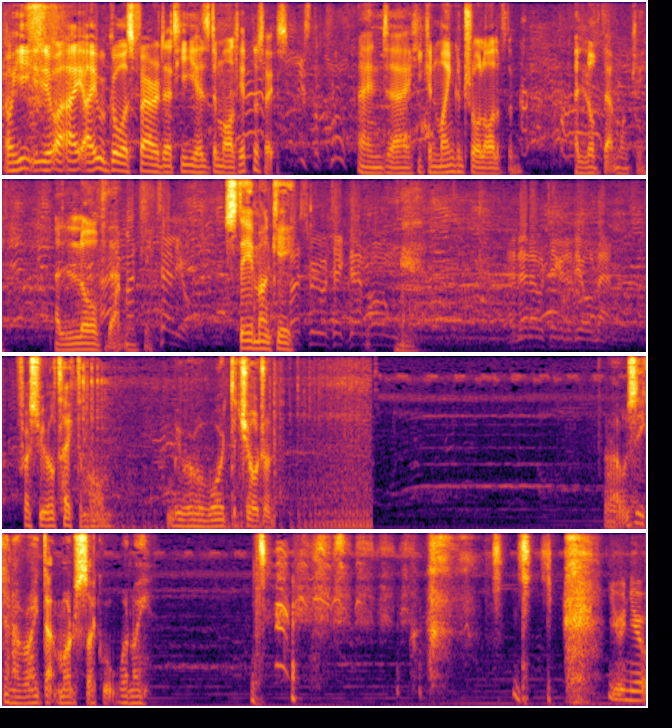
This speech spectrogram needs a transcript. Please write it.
Oh, he. You know, I I would go as far that he has them all hypnotized, and uh, he can mind control all of them. I love that monkey. I love that monkey. Stay, monkey. First we will take them home. And then I will take it to the old man. First, we will take them home. We will reward the children. Uh, was he going to ride that motorcycle with one eye? You and your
